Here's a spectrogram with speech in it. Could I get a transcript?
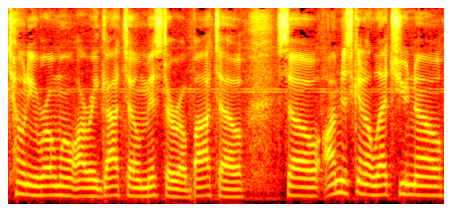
Tony Romo Arigato, Mr. Roboto. So I'm just going to let you know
